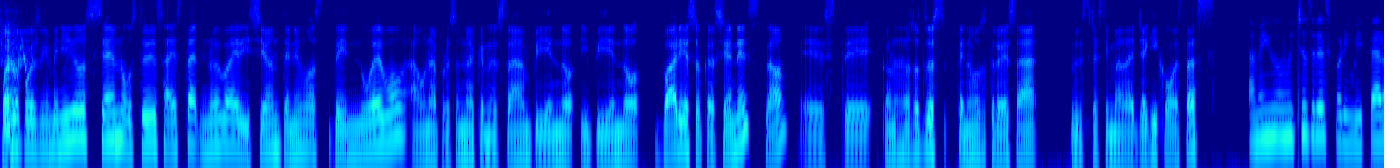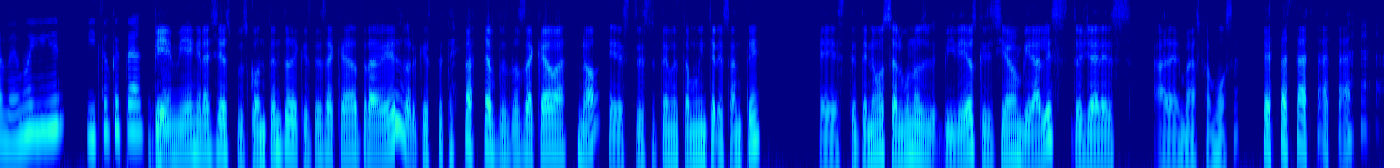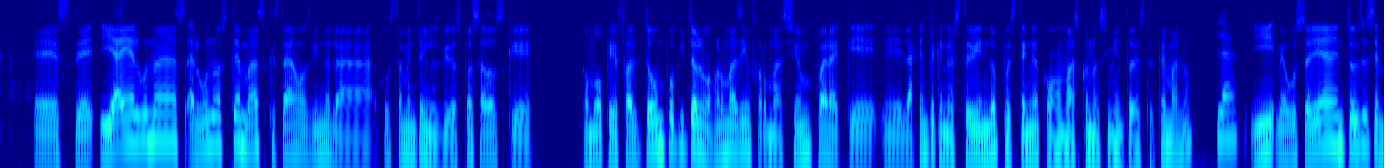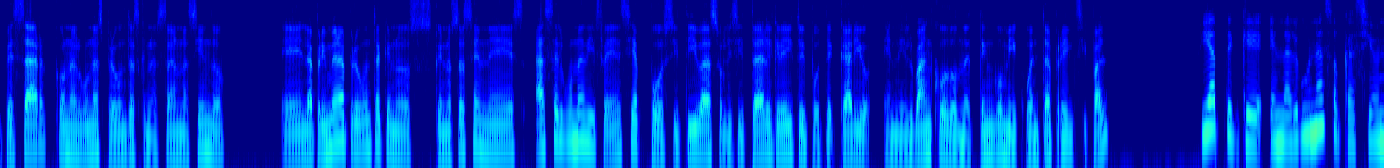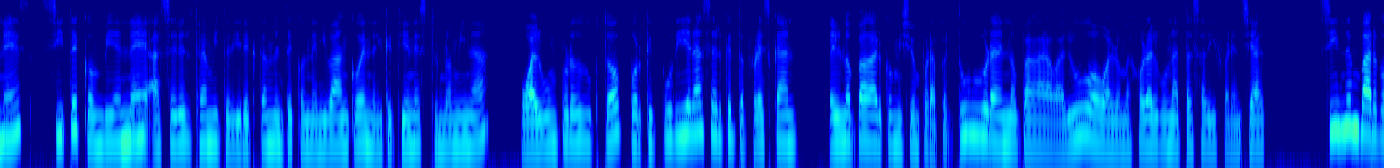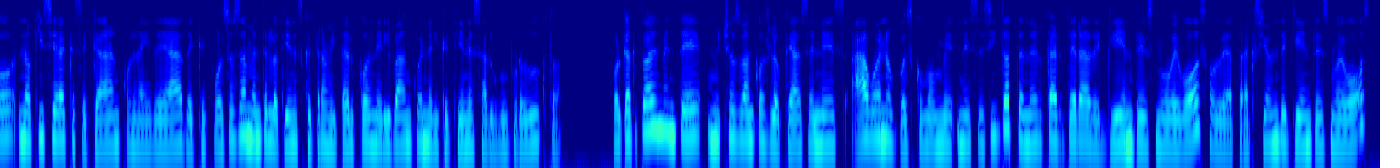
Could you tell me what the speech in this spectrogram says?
Bueno, pues bienvenidos sean ustedes a esta nueva edición. Tenemos de nuevo a una persona que nos estaban pidiendo y pidiendo varias ocasiones, ¿no? Este, con nosotros tenemos otra vez a nuestra estimada Jackie. ¿Cómo estás? Amigo, muchas gracias por invitarme. Muy bien. ¿Y tú qué tal? Bien, bien, gracias. Pues contento de que estés acá otra vez, porque este tema pues no se acaba, ¿no? Este, este tema está muy interesante. Este, tenemos algunos videos que se hicieron virales, entonces ya eres además famosa. Este, y hay algunas, algunos temas que estábamos viendo la, justamente en los videos pasados que como que faltó un poquito a lo mejor más de información para que eh, la gente que nos esté viendo pues tenga como más conocimiento de este tema, ¿no? Claro. Y me gustaría entonces empezar con algunas preguntas que nos están haciendo. Eh, la primera pregunta que nos, que nos hacen es, ¿hace alguna diferencia positiva solicitar el crédito hipotecario en el banco donde tengo mi cuenta principal? Fíjate que en algunas ocasiones sí te conviene hacer el trámite directamente con el banco en el que tienes tu nómina o algún producto, porque pudiera ser que te ofrezcan el no pagar comisión por apertura, el no pagar avalúo o a lo mejor alguna tasa diferencial. Sin embargo, no quisiera que se quedaran con la idea de que forzosamente lo tienes que tramitar con el banco en el que tienes algún producto. Porque actualmente muchos bancos lo que hacen es, ah, bueno, pues como me necesito tener cartera de clientes nuevos o de atracción de clientes nuevos,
